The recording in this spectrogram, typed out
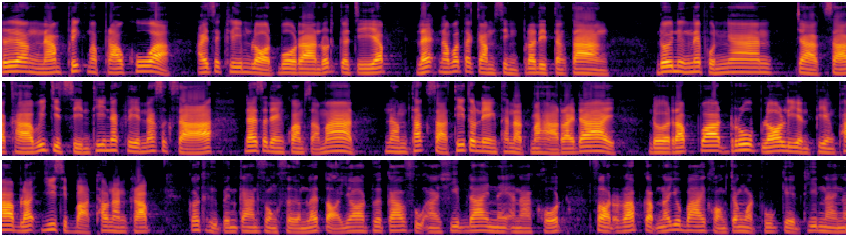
เรื่องน้ำพริกมะพร้าวคั่ว ไอศครีมหลอดโบราณรสกระเจี๊ยบ และนวัตกรรมสิ่งประดิษฐ์ต่างๆ โดยหนึ่งในผลงานจากสาขาวิจิตรศิลป์ที่นักเรียนนักศึกษา ได้แสดงความสามารถนำทักษะที่ตนเองถนัดมาหารายได้ โดยรับวาดรูปล้อเลียนเพียงภาพละ 20 บาทเท่านั้นครับ ก็ถือเป็นการส่งเสริมและต่อยอดเพื่อก้าวสู่อาชีพได้ในอนาคต สอดรับกับนโยบายของจังหวัดภูเก็ตที่นายน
